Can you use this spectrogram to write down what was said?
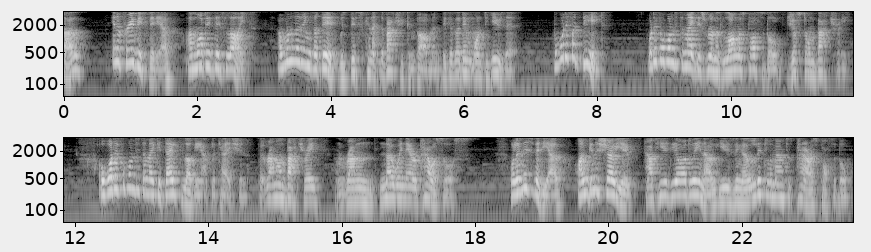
Hello! In a previous video, I modded this light, and one of the things I did was disconnect the battery compartment because I didn't want to use it. But what if I did? What if I wanted to make this run as long as possible just on battery? Or what if I wanted to make a data logging application that ran on battery and ran nowhere near a power source? Well in this video, I'm going to show you how to use the Arduino using a little amount of power as possible.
